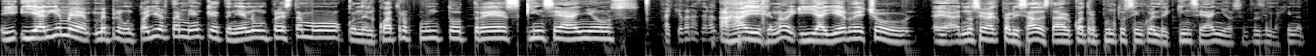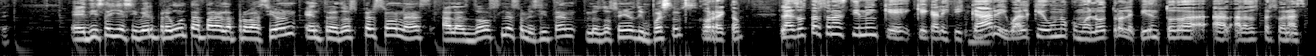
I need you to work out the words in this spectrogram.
Y, y alguien me, me preguntó ayer también que tenían un préstamo con el 4.3, 15 años. ¿Para qué van a hacer algo? Ajá, y dije, no, y ayer de hecho eh, no se había actualizado, estaba el 4.5, el de 15 años, entonces imagínate. Eh, dice Yesibel, pregunta, para la aprobación entre dos personas, ¿a las dos le solicitan los dos años de impuestos? Correcto. Las dos personas tienen que, que calificar, igual que uno como el otro, le piden todo a, a- a las dos personas.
